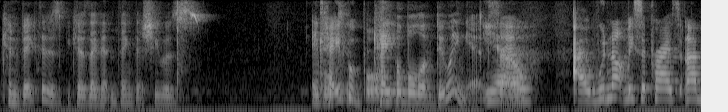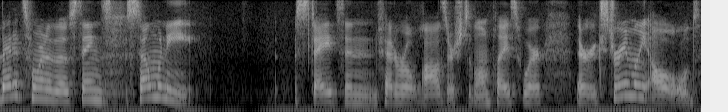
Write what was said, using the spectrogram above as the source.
convicted is because they didn't think that she was able to- Capable. capable of doing it. Yeah. So I would not be surprised. And I bet it's one of those things, so many states and federal laws are still in place where they're extremely old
